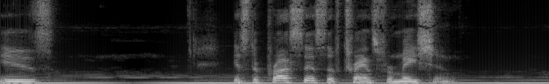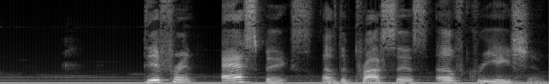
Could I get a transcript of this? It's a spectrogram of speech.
is it's the process of transformation. Different aspects of the process of creation.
